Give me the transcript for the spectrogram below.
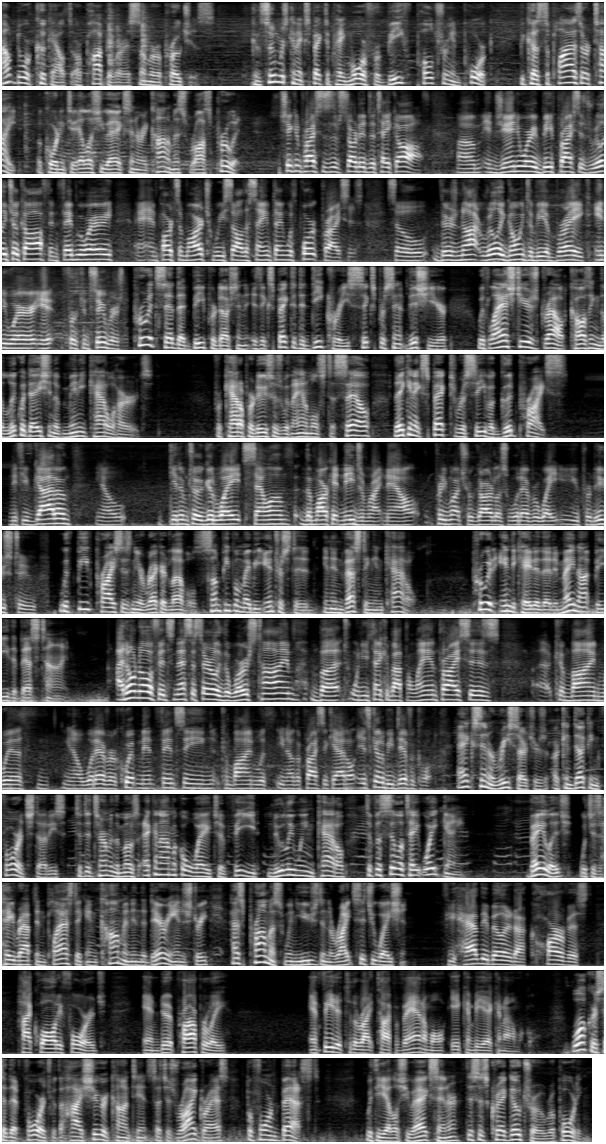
Outdoor cookouts are popular as summer approaches. Consumers can expect to pay more for beef, poultry, and pork because supplies are tight, according to LSU Ag Center economist Ross Pruitt. Chicken prices have started to take off. Um, in January, beef prices really took off. In February and parts of March, we saw the same thing with pork prices. So there's not really going to be a break anywhere it, for consumers. Pruitt said that beef production is expected to decrease 6% this year, with last year's drought causing the liquidation of many cattle herds. For cattle producers with animals to sell, they can expect to receive a good price. If you've got them, you know, get them to a good weight, sell them. The market needs them right now, pretty much regardless of whatever weight you produce to. With beef prices near record levels, some people may be interested in investing in cattle. Pruitt indicated that it may not be the best time. I don't know if it's necessarily the worst time, but when you think about the land prices, uh, combined with you know whatever equipment, fencing, combined with you know the price of cattle, it's going to be difficult. Ag Center researchers are conducting forage studies to determine the most economical way to feed newly weaned cattle to facilitate weight gain. Baleage, which is hay wrapped in plastic and common in the dairy industry, has promise when used in the right situation. If you have the ability to harvest high quality forage and do it properly, and feed it to the right type of animal, it can be economical. Walker said that forage with a high sugar content such as ryegrass performed best. With the LSU Ag Center, this is Craig Gautreaux reporting.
